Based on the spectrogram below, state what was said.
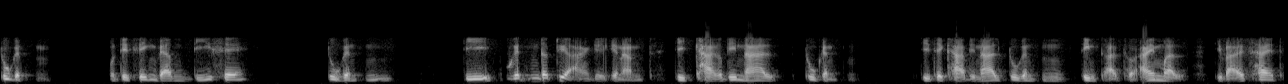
Tugenden. Und deswegen werden diese Tugenden die Tugenden der Türangel genannt, die Kardinaltugenden. Diese Kardinaltugenden sind also einmal die Weisheit,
